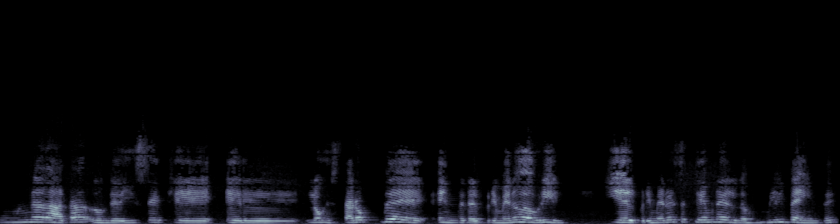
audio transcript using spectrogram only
una data donde dice que el, los startups de entre el primero de abril y el primero de septiembre del 2020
